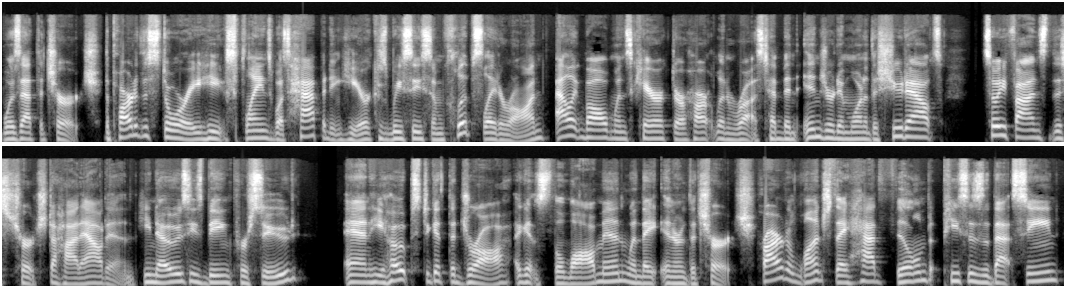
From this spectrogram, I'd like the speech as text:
was at the church. The part of the story, he explains what's happening here because we see some clips later on. Alec Baldwin's character, Harland Rust, had been injured in one of the shootouts, so he finds this church to hide out in. He knows he's being pursued and he hopes to get the draw against the lawmen when they enter the church. Prior to lunch, they had filmed pieces of that scene.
